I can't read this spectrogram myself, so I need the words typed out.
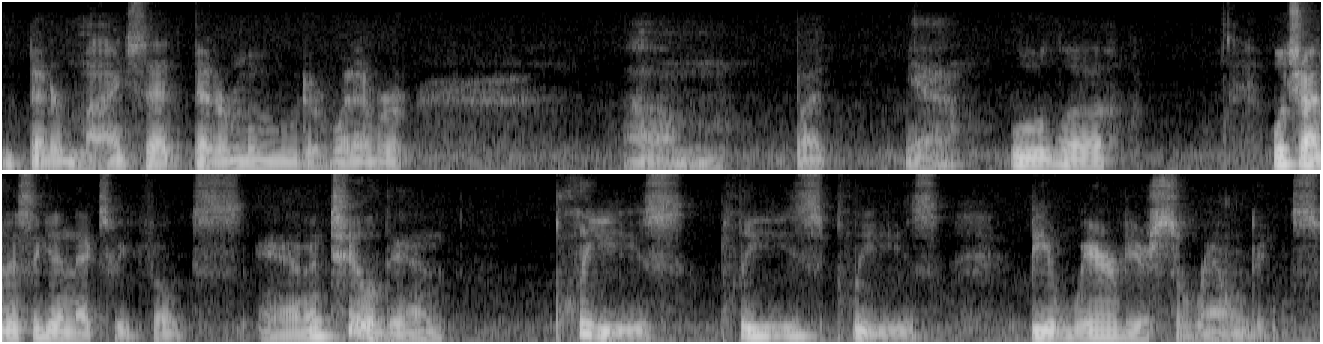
better mindset, better mood, or whatever. Um, but yeah, we'll uh, we'll try this again next week, folks. And until then, please, please, please be aware of your surroundings.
